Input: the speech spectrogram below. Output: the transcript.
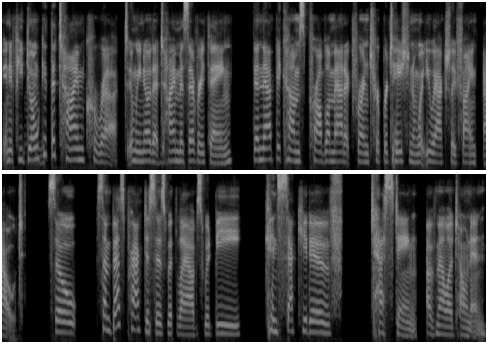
And if you don't mm-hmm. get the time correct, and we know that time is everything, then that becomes problematic for interpretation and what you actually find out. So, some best practices with labs would be consecutive testing of melatonin.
